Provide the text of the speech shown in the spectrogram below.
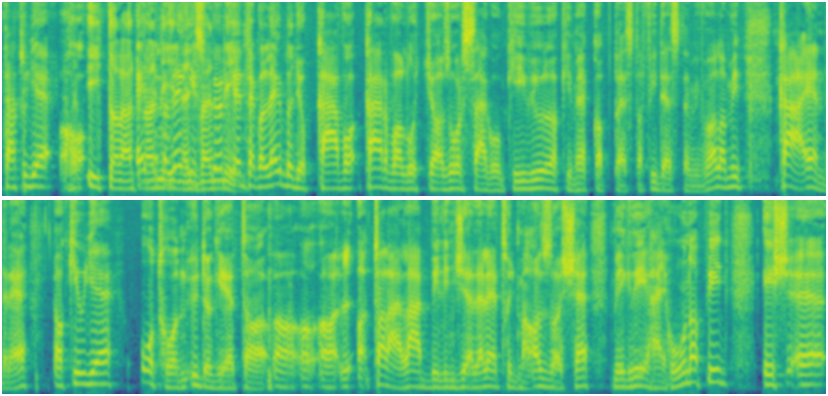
tehát ugye, ha így talált rá az egész történtek a legnagyobb káva, kárvallottja az országon kívül, aki megkapta ezt a Fidesz nevű valamit, K. Endre, aki ugye otthon üdögélt a, a, a, a, a talán lábbilincsel, de lehet, hogy már azzal se, még néhány hónapig, és e,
